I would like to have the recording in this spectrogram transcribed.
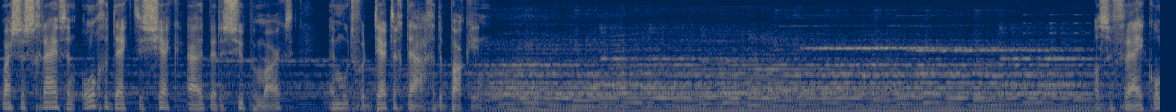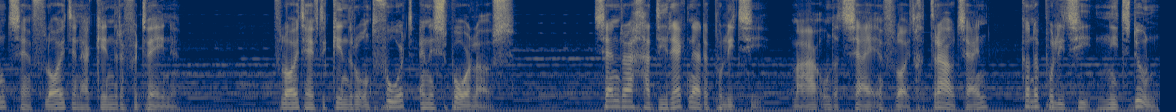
maar ze schrijft een ongedekte cheque uit bij de supermarkt en moet voor 30 dagen de bak in. Als ze vrijkomt, zijn Floyd en haar kinderen verdwenen. Floyd heeft de kinderen ontvoerd en is spoorloos. Sandra gaat direct naar de politie, maar omdat zij en Floyd getrouwd zijn, kan de politie niets doen.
